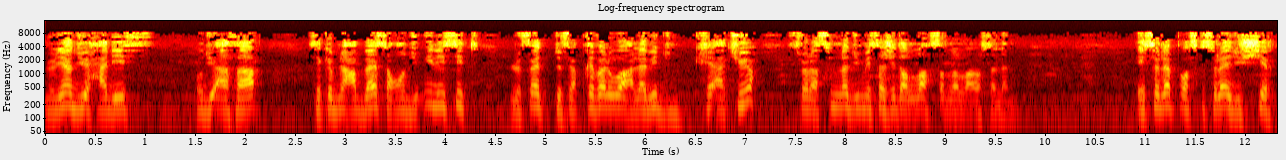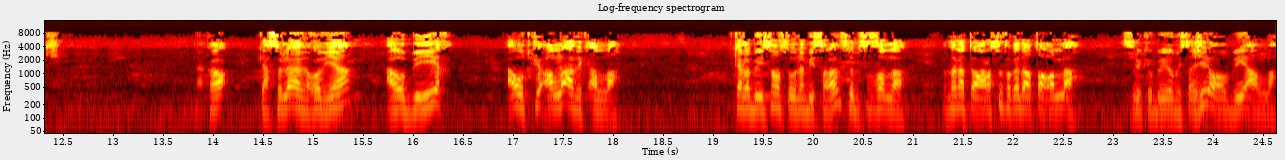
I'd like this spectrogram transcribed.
le lien du hadith ou du athar c'est que Ibn Abbas a rendu illicite le fait de faire prévaloir l'avis d'une créature sur la sunna du messager d'Allah sallallahu alayhi wa sallam et cela parce que cela est du shirk d'accord car cela revient à obéir autre que Allah avec Allah. Car l'obéissance au Nabi sallam c'est l'obéissance à Allah man ata'a rasul faqad ata'a Allah. Celui qui obéit au messager obéit à Allah.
